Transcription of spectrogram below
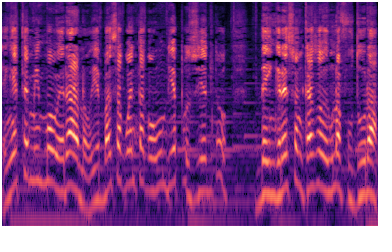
en este mismo verano. Y el Barça cuenta con un 10% de ingreso en caso de una futura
